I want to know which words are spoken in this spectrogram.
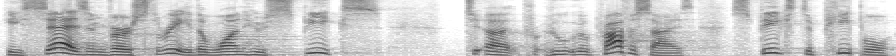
He says in verse 3 the one who speaks, to, uh, who, who prophesies, speaks to people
